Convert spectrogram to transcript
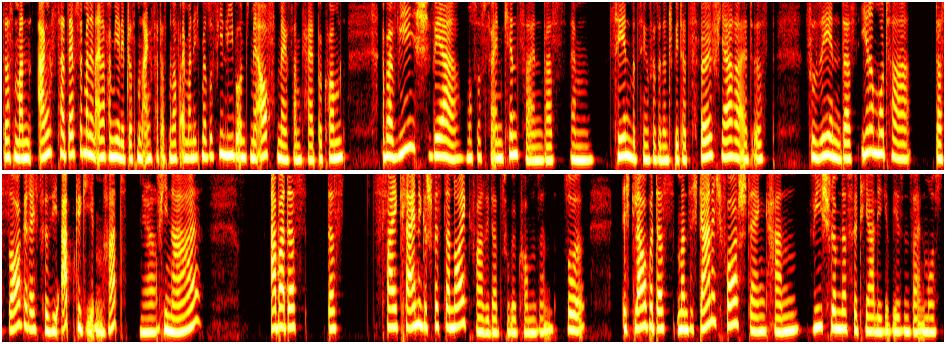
dass man Angst hat, selbst wenn man in einer Familie lebt, dass man Angst hat, dass man auf einmal nicht mehr so viel Liebe und mehr Aufmerksamkeit bekommt. Aber wie schwer muss es für ein Kind sein, was ähm, zehn beziehungsweise dann später zwölf Jahre alt ist, zu sehen, dass ihre Mutter das Sorgerecht für sie abgegeben hat, ja. final, aber dass, dass zwei kleine Geschwister neu quasi dazugekommen sind. So, ich glaube, dass man sich gar nicht vorstellen kann, wie schlimm das für Tiali gewesen sein muss.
